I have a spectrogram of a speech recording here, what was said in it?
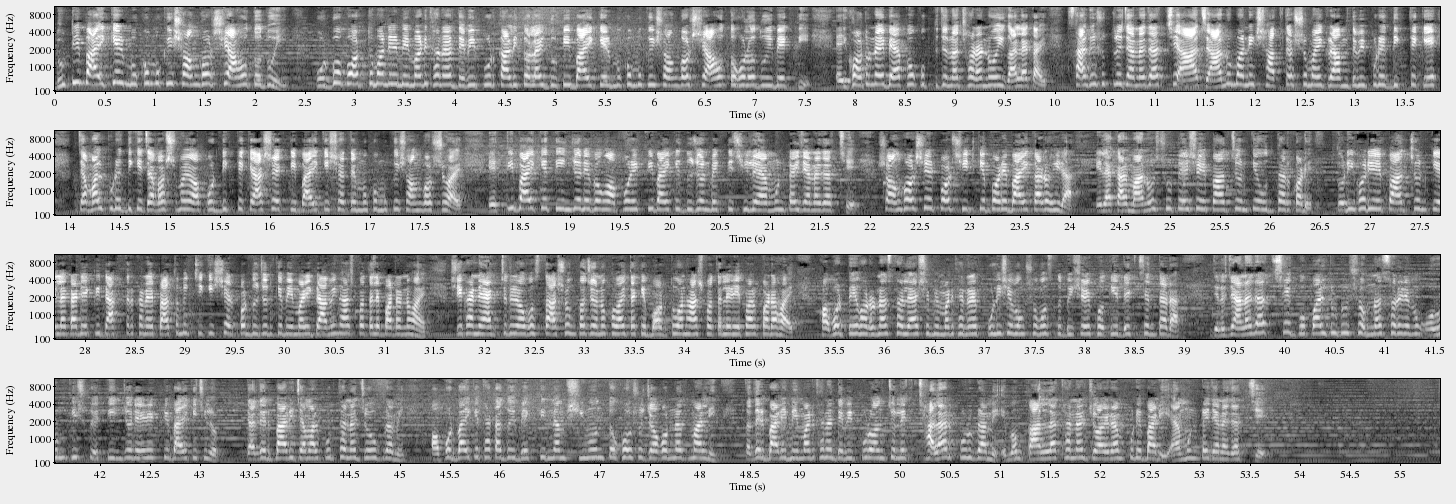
দুটি বাইকের মুখোমুখি সংঘর্ষে আহত দুই। পূর্ব বর্ধমানের মেমারি থানার দেবীপুর কালীতলায় দুটি বাইকের মুখোমুখি সংঘর্ষে আহত হলো দুই ব্যক্তি। এই ঘটনায় ব্যাপক উত্তেজনা ছড়ানো ওই এলাকায়। স্থানীয় সূত্রে জানা যাচ্ছে, আজ আনুমানিক সাতটার সময় গ্রাম দেবীপুরের দিক থেকে, জামালপুরের দিকে যাওয়ার সময় অপর দিক থেকে আসা একটি বাইকের সাথে মুখোমুখি সংঘর্ষ হয়। একটি বাইকে তিনজন এবং অপর একটি বাইকে দুজন ব্যক্তি ছিল এমনটাই জানা যাচ্ছে। সংঘর্ষের পর ছিটকে পড়ে বাইক আরোহীরা। এলাকার মানুষ ছুটে এসে ওই পাঁচজনকে উদ্ধার করে। তড়িঘড়ি ওই পাঁচজনকে এলাকার একটি ডাক্তারখানায় প্রাথমিক চিকিৎসার পর দুজনকে মেমারি গ্রামীণ হাসপাতালে পাঠানো হয়। সেখানে একজনের অবস্থা আশঙ্কাজনক হওয়ায় তাকে বর্ধমান হাসপাতালে রেফার করা হয়। খবর পেয়ে ঘটনাস্থলে আসে মেমারি থানার পুলিশ এবং সমস্ত বিষয়ে খতিয়ে দেখছেন তারা। যেটা জানা যাচ্ছে, গোপাল টুডু সোমনাথ সরেন এবং অরুণ কিশোরের তিনজনের একটি বাইকে ছিল। তাদের বাড়ি জামালপুর থানা চৌগ্রামে। অপর বাইকে থাকা দুই ব্যক্তির নাম সীমন্ত ঘোষ ও জগন্নাথ মালিক। তাদের বাড়ি মেমারি থানা দেবীপুর অঞ্চলের ছালারপুর গ্রামে এবং কানলা থানার জয়রামপুরে বাড়ি, এমনটাই জানা যাচ্ছে।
